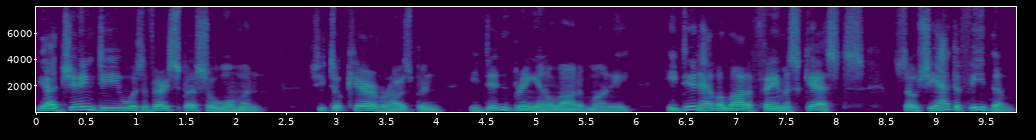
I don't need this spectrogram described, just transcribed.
Yeah, Jane Dee was a very special woman. She took care of her husband. He didn't bring in a lot of money. He did have a lot of famous guests, so she had to feed them.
